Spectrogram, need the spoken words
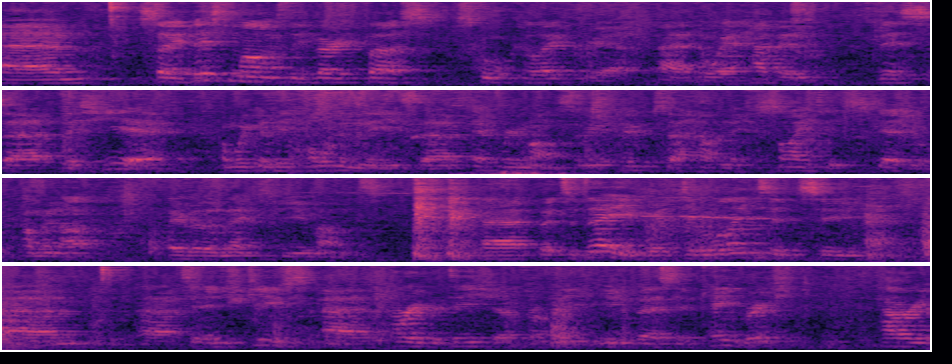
Um, so this marks the very first school colloquia uh, that we're having this, uh, this year, and we're going to be holding these uh, every month, so we hope to have an exciting schedule coming up over the next few months. Uh, but today we're delighted to, um, uh, to introduce uh, Harry Bhadeshia from the University of Cambridge. Harry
